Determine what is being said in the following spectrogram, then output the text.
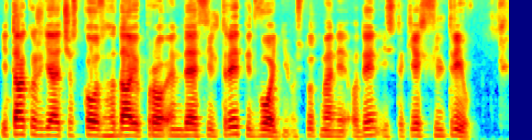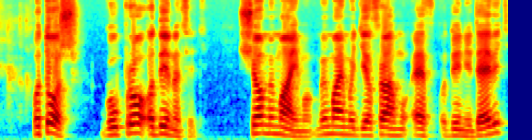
І також я частково згадаю про ND-фільтри підводні. Ось тут в мене один із таких фільтрів. Отож, GoPro 11. Що ми маємо? Ми маємо діафрагму F1.9,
